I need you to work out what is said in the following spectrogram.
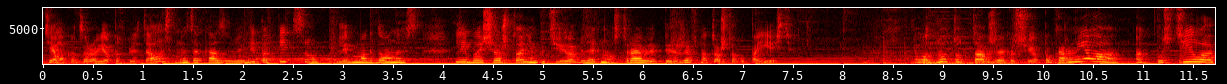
тему, которую я подплеталась, мы заказывали либо пиццу, либо Макдональдс, либо еще что-нибудь, и обязательно устраивали перерыв на то, чтобы поесть. Вот, ну тут также я, короче, ее покормила, отпустила,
